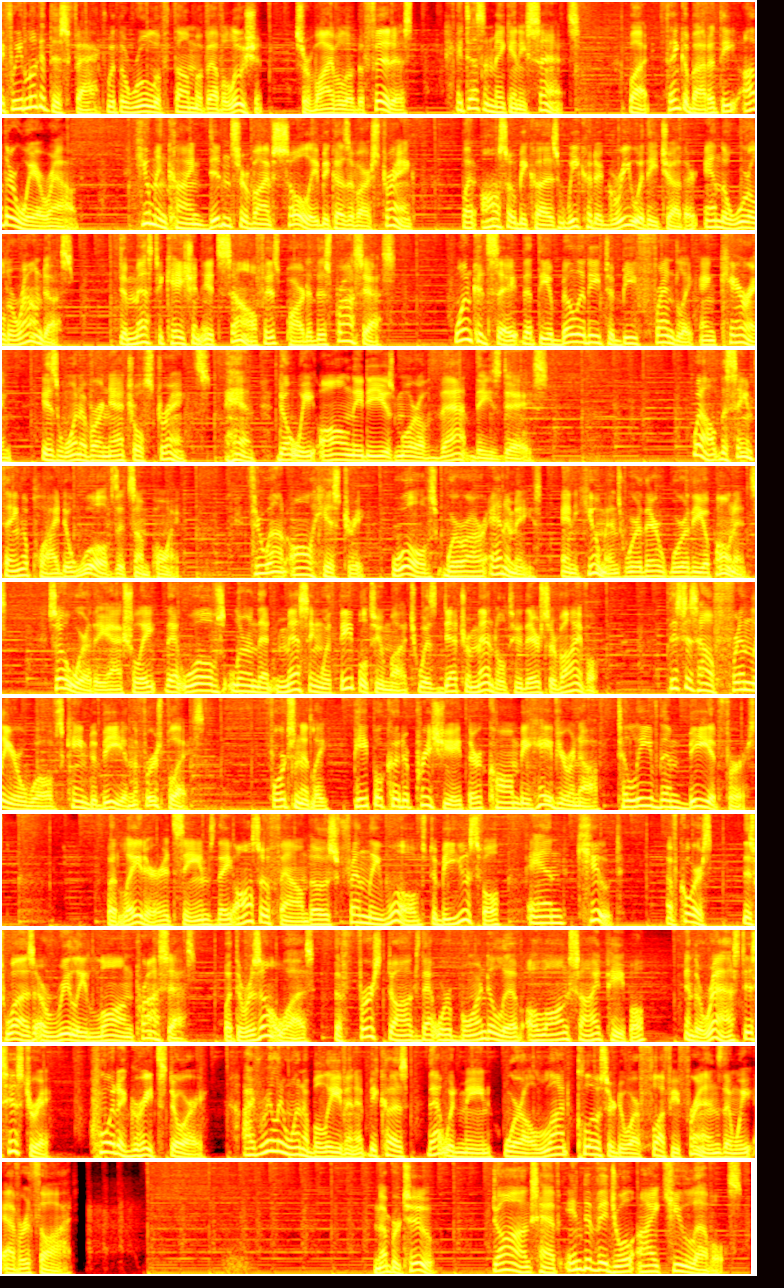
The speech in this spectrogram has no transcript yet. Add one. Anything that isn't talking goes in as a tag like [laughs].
If we look at this fact with the rule of thumb of evolution, survival of the fittest, it doesn't make any sense. But think about it the other way around. Humankind didn't survive solely because of our strength, but also because we could agree with each other and the world around us. Domestication itself is part of this process. One could say that the ability to be friendly and caring is one of our natural strengths, and don't we all need to use more of that these days? Well, the same thing applied to wolves at some point. Throughout all history, wolves were our enemies, and humans were their worthy opponents. So worthy, actually, that wolves learned that messing with people too much was detrimental to their survival. This is how friendlier wolves came to be in the first place. Fortunately, people could appreciate their calm behavior enough to leave them be at first. But later, it seems they also found those friendly wolves to be useful and cute. Of course, this was a really long process, but the result was the first dogs that were born to live alongside people, and the rest is history. [laughs] What a great story! I really want to believe in it because that would mean we're a lot closer to our fluffy friends than we ever thought. Number 2. Dogs have individual IQ levels.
